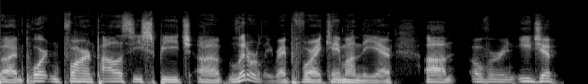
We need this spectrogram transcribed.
uh, important foreign policy speech, uh, literally right before I came on the air um, over in Egypt.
